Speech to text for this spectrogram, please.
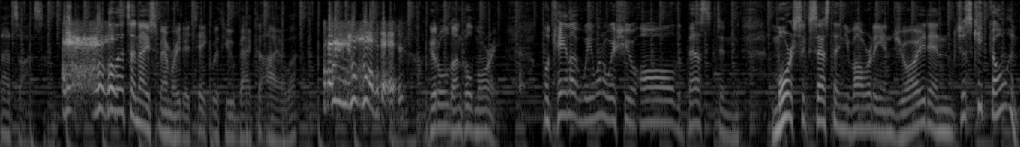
That's awesome. well, that's a nice memory to take with you back to Iowa. it is. Good old Uncle Maury. Well, Kayla, we want to wish you all the best and more success than you've already enjoyed, and just keep going.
